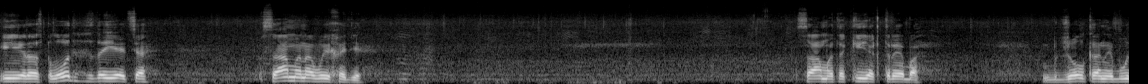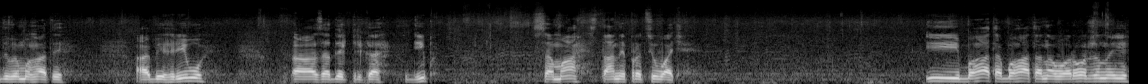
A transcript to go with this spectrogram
І розплод, здається, саме на виході. Саме такий, як треба. Бджолка не буде вимагати обігріву, а за декілька діб сама стане працювати. І багато-багато новородженої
